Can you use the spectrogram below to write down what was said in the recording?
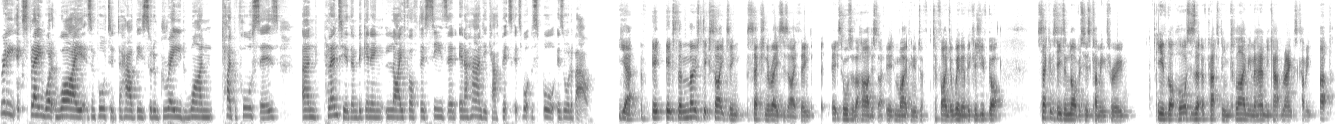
really explain what why it's important to have these sort of grade one type of horses and plenty of them beginning life off this season in a handicap. It's it's what the sport is all about. Yeah, it, it's the most exciting section of races. I think it's also the hardest, uh, in my opinion, to to find a winner because you've got second season novices coming through. You've got horses that have perhaps been climbing the handicap ranks coming up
